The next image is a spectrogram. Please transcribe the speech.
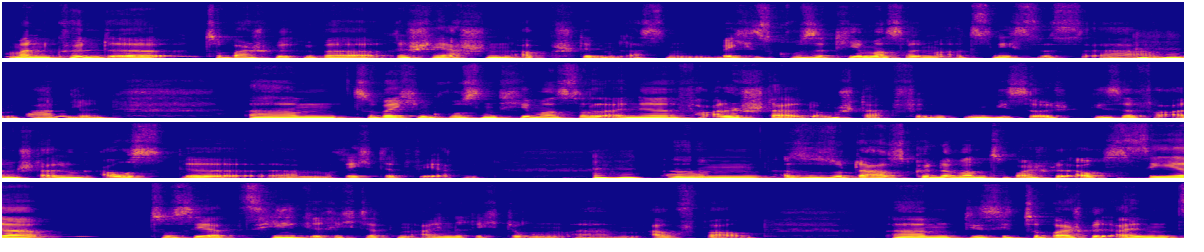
man könnte zum Beispiel über Recherchen abstimmen lassen. Welches große Thema soll man als nächstes äh, mhm. behandeln? Ähm, zu welchem großen Thema soll eine Veranstaltung stattfinden? Wie soll diese Veranstaltung ausgerichtet werden? Mhm. Ähm, also so das könnte man zum Beispiel auch sehr zu sehr zielgerichteten Einrichtungen ähm, aufbauen ähm, die sich zum Beispiel einen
